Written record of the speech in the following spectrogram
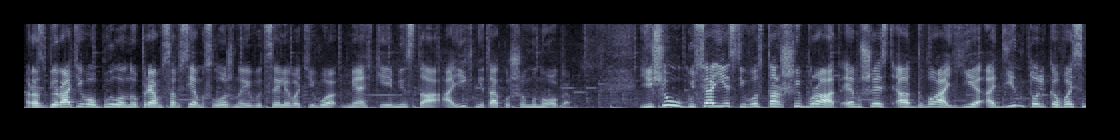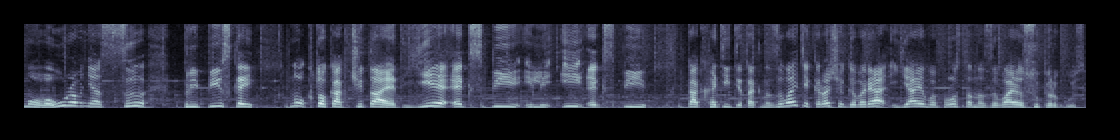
разбирать его было, ну, прям совсем сложно и выцеливать его мягкие места, а их не так уж и много. Еще у Гуся есть его старший брат М6А2Е1, только восьмого уровня с припиской, ну, кто как читает, EXP или EXP как хотите, так называйте. Короче говоря, я его просто называю Супер Гусь.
